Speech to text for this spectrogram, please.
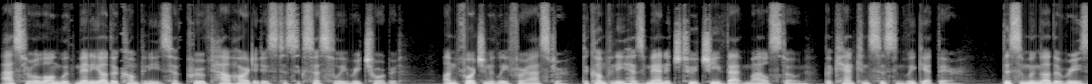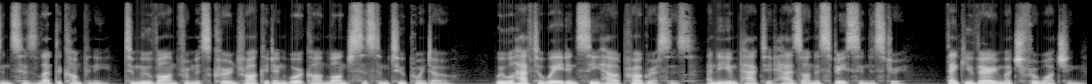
Astra along with many other companies have proved how hard it is to successfully reach orbit. Unfortunately for Astra, the company has managed to achieve that milestone, but can't consistently get there. This among other reasons has led the company to move on from its current rocket and work on Launch System 2.0. We will have to wait and see how it progresses, and the impact it has on the space industry. Thank you very much for watching.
